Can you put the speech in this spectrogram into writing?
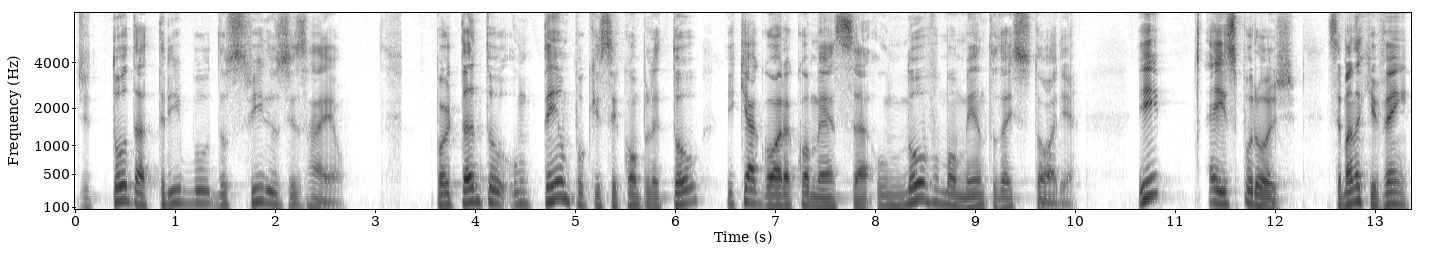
de toda a tribo dos filhos de Israel. Portanto, um tempo que se completou e que agora começa um novo momento da história. E é isso por hoje. Semana que vem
